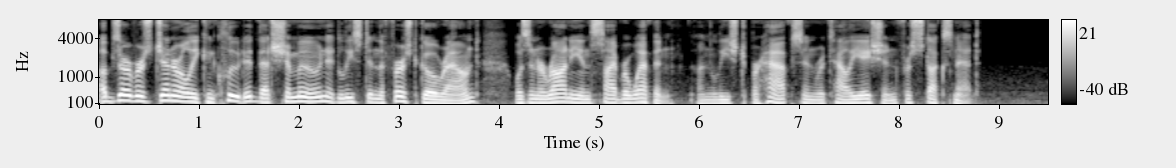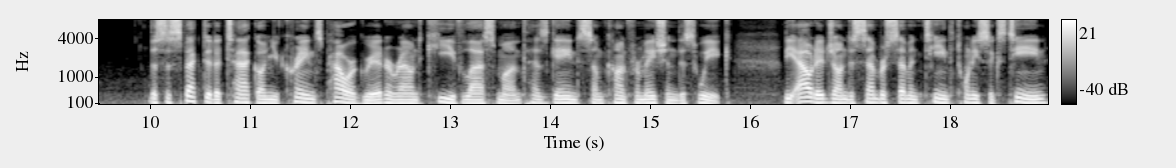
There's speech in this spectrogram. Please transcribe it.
Observers generally concluded that Shamoon, at least in the first go round, was an Iranian cyber weapon, unleashed perhaps in retaliation for Stuxnet. The suspected attack on Ukraine's power grid around Kiev last month has gained some confirmation this week. The outage on December 17, 2016,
